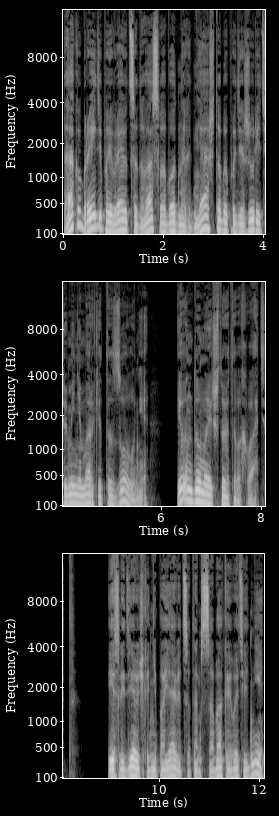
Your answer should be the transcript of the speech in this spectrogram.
Так у Брейди появляются два свободных дня, чтобы подежурить у мини-маркета Зоуни, и он думает, что этого хватит. Если девочка не появится там с собакой в эти дни,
